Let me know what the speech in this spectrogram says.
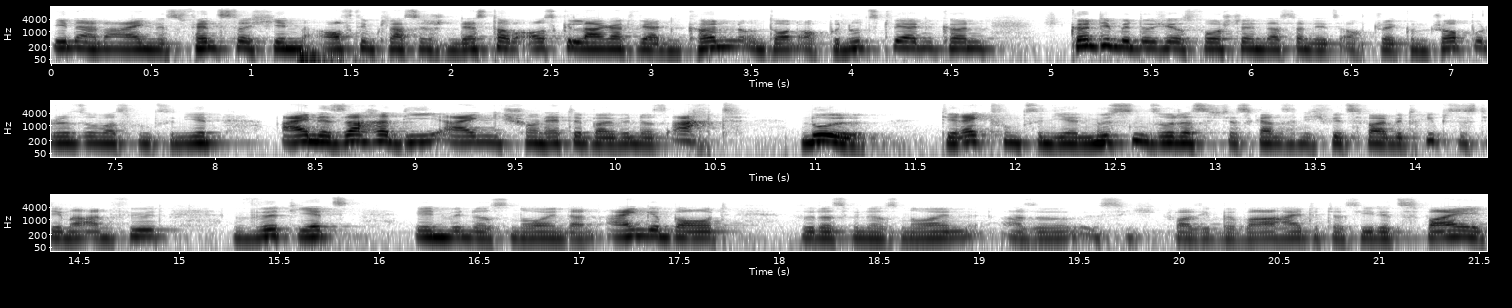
in ein eigenes Fensterchen auf dem klassischen Desktop ausgelagert werden können und dort auch benutzt werden können. Ich könnte mir durchaus vorstellen, dass dann jetzt auch Drag and Drop oder sowas funktioniert. Eine Sache, die eigentlich schon hätte bei Windows 8.0 direkt funktionieren müssen, so dass sich das Ganze nicht wie zwei Betriebssysteme anfühlt, wird jetzt in Windows 9 dann eingebaut sodass Windows 9 also sich quasi bewahrheitet, dass jede zwei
